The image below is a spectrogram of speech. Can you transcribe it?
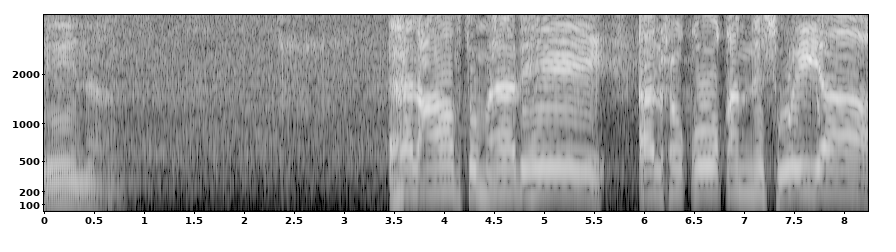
اي نعم. هل عرفتم هذه الحقوق النسوية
